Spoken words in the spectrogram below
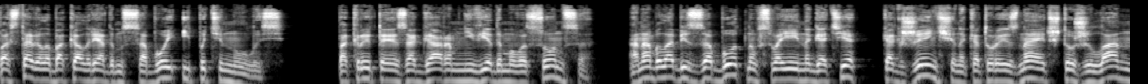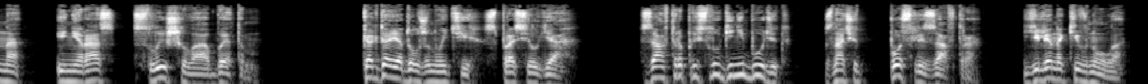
поставила бокал рядом с собой и потянулась. Покрытая загаром неведомого солнца, она была беззаботна в своей ноготе, как женщина, которая знает, что желанно, и не раз слышала об этом. «Когда я должен уйти?» — спросил я. «Завтра прислуги не будет. Значит, послезавтра». Елена кивнула.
